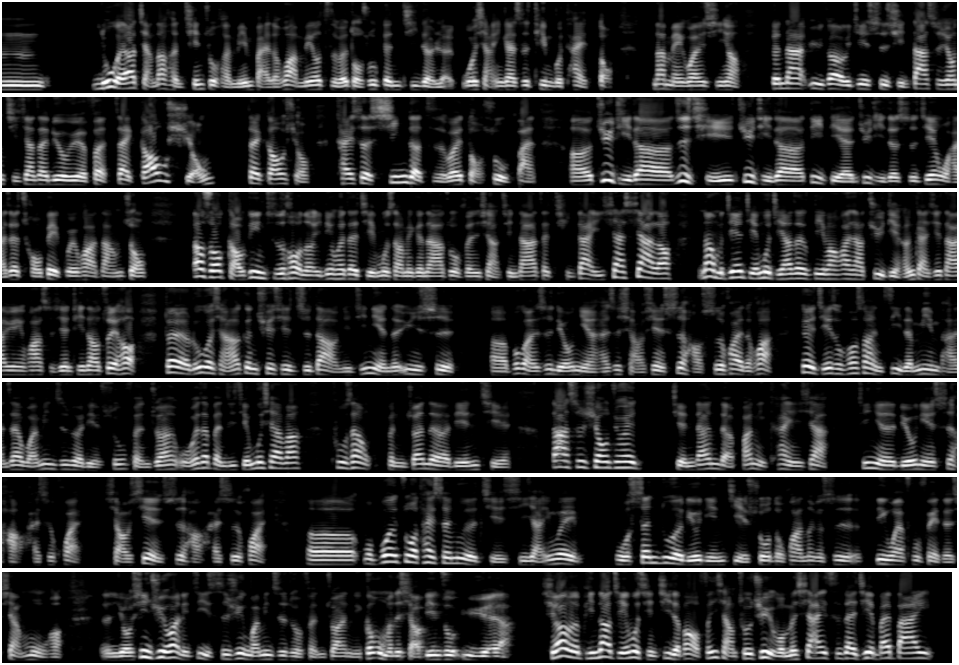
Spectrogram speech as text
嗯。如果要讲到很清楚、很明白的话，没有紫微斗数根基的人，我想应该是听不太懂。那没关系哈，跟大家预告一件事情：大师兄即将在六月份在高雄，在高雄开设新的紫微斗数班。呃，具体的日期、具体的地点、具体的时间，我还在筹备规划当中。到时候搞定之后呢，一定会在节目上面跟大家做分享，请大家再期待一下下喽。那我们今天节目即将这个地方画下句点，很感谢大家愿意花时间听到最后。对了，如果想要更确切知道你今年的运势，呃，不管是流年还是小线是好是坏的话，可以截图 po 上你自己的命盘，在玩命之主的脸书粉砖，我会在本集节目下方附上粉砖的连结，大师兄就会简单的帮你看一下今年的流年是好还是坏，小线是好还是坏。呃，我不会做太深入的解析呀，因为我深度的留言解说的话，那个是另外付费的项目哈。呃，有兴趣的话，你自己私信玩命之徒粉砖，你跟我们的小编做预约啦。喜欢我们频道节目，请记得帮我分享出去。我们下一次再见，拜拜。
